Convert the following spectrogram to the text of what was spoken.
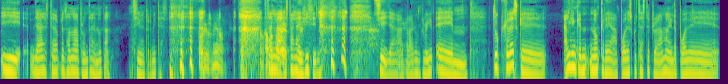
Y ya estoy pensando en la pregunta de nota, si me permites. Oh, Dios mío. esta, es la, esta, es la, difícil. sí, ya para concluir. Eh, ¿Tú crees que alguien que no crea puede escuchar este programa y le puede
